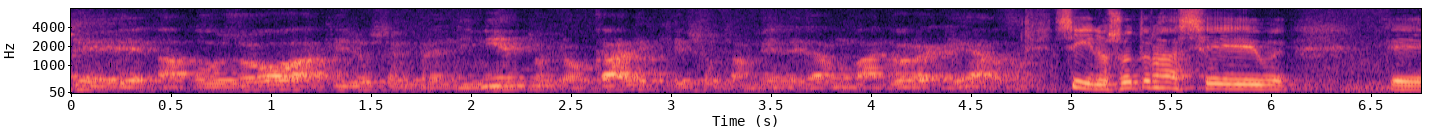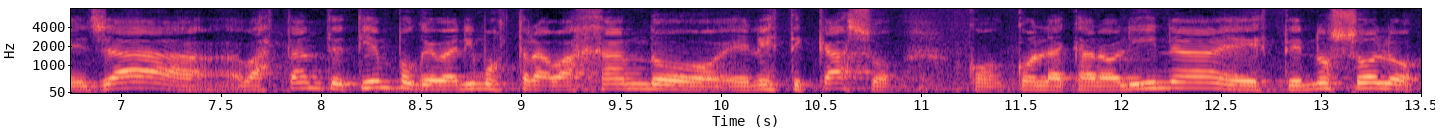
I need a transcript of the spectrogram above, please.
se apoyó a aquellos emprendimientos locales, que eso también le da un valor agregado. Sí, nosotros hace eh, ya bastante tiempo que venimos trabajando en este caso con, la Carolina, este, no solo,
